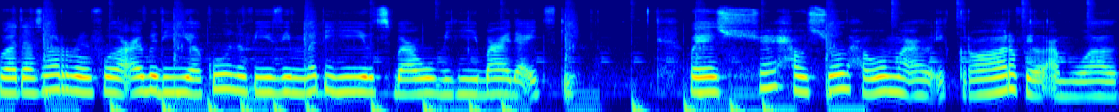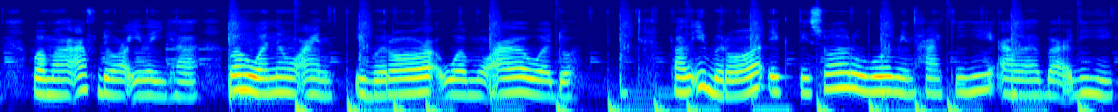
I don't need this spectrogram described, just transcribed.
وتصرف العبد يكون في ذمته يتبع به بعد عتقه ويصح الصلح مع الإقرار في الأموال وما أفضع إليها وهو نوعان إبراء ومعاودة fal ibro iktisaruhu min hakihi ala ba'dihi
